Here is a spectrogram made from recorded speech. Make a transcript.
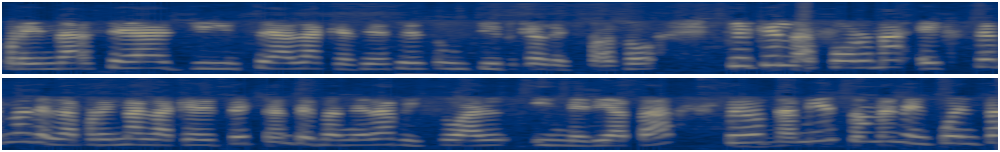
prenda, sea jeans, sea la que sea, ese es un tip que les paso, chequen la forma externa de la prenda, la que detectan de manera visual inmediata, pero también tomen en cuenta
